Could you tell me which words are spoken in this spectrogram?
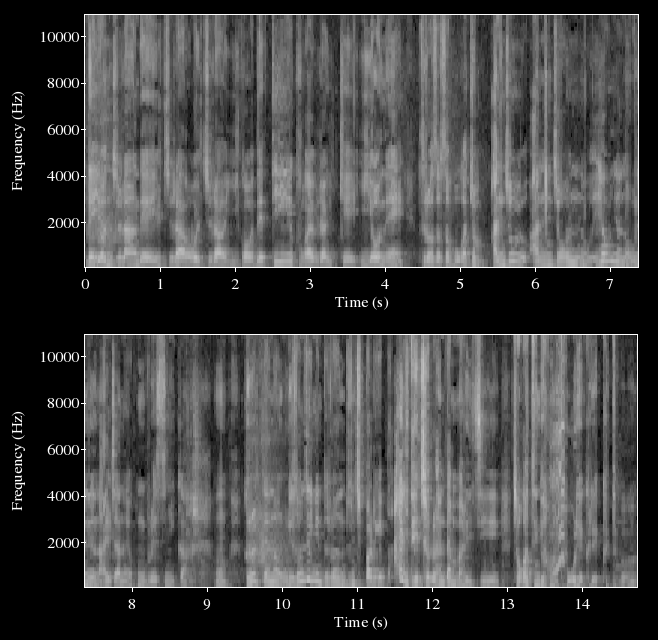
내 연주랑 내 일주랑 월주랑 이거 내 띠 궁합이랑 이렇게 이 연에 들어서서 뭐가 좀 안 좋 안 좋은 해운년은 우리는 알잖아요. 공부를 했으니까. 그렇죠. 응. 그럴 때는 우리 선생님들은 눈치 빠르게 빨리 대처를 한단 말이지. 저 같은 경우는 오래 그랬거든.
